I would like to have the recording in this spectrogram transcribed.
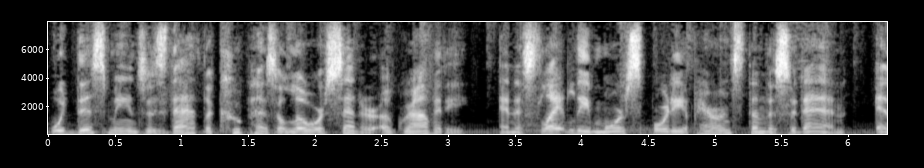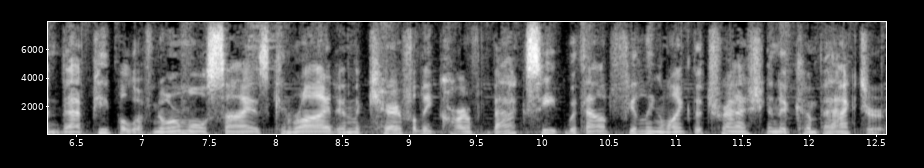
What this means is that the coupe has a lower center of gravity, and a slightly more sporty appearance than the sedan, and that people of normal size can ride in the carefully carved back seat without feeling like the trash in a compactor.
